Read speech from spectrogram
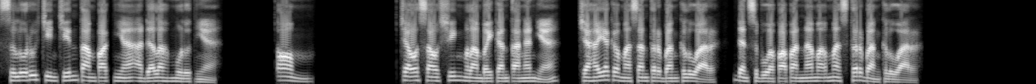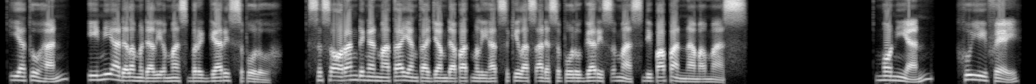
Seluruh cincin tampaknya adalah mulutnya. Om. Cao Shaoxing melambaikan tangannya, cahaya kemasan terbang keluar, dan sebuah papan nama emas terbang keluar. Ya Tuhan, ini adalah medali emas bergaris sepuluh. Seseorang dengan mata yang tajam dapat melihat sekilas ada sepuluh garis emas di papan nama emas. Monian, Hu Yifei,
